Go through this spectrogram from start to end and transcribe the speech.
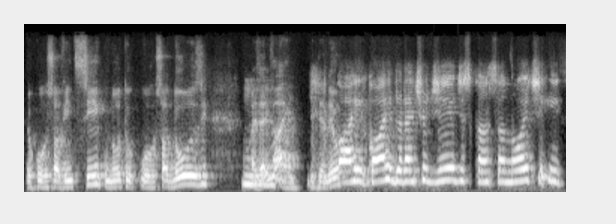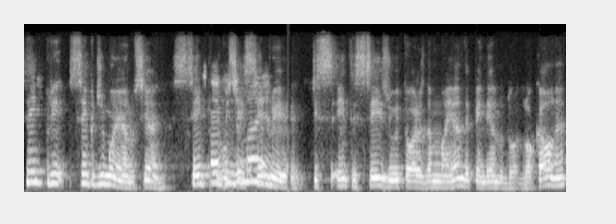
eu corro só 25, no outro eu corro só 12, uhum. mas aí uhum. vai, entendeu? Corre, corre durante o dia, descansa à noite e. Sempre, sempre de manhã, Luciane. Sempre, sempre que você sempre de, entre 6 e 8 horas da manhã, dependendo do local, né?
